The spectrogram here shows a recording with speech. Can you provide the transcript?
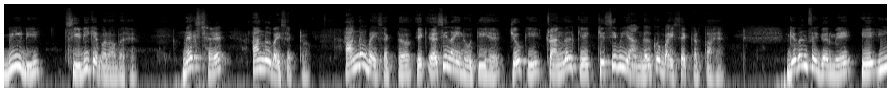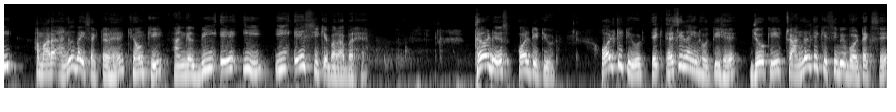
बी डी सी डी के बराबर है। नेक्स्ट है एंगल बाइसेक्टर एंगल बाइसेक्टर एक ऐसी लाइन होती है जो कि ट्रायंगल के किसी भी एंगल को बाइसेक करता है। गिवन फिगर में ए ई e हमारा एंगल बाइसेक्टर है क्योंकि एंगल बी ए ई ई ए सी के बराबर है। थर्ड इज़ ऑल्टीट्यूड ऑल्टीट्यूड एक ऐसी लाइन होती है जो कि ट्रायंगल के किसी भी वर्टेक्स से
